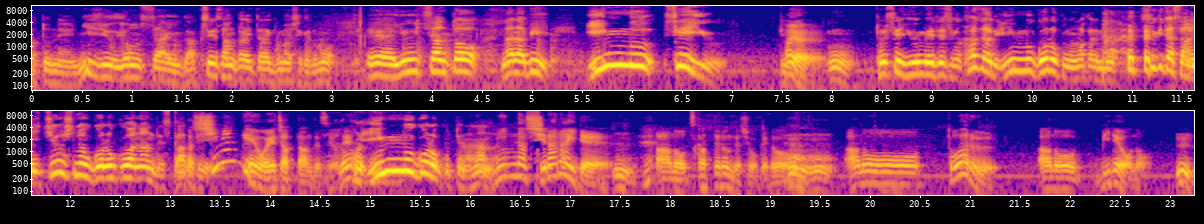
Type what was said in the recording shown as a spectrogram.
あとね24歳学生さんからいただきましたけども、えー、ゆういちさんと並び陰夢声優っていう、はいはいはい。うん、として有名ですが数ある陰夢語録の中でも 杉田さん一押しの語録は何ですかっていう。民権を得ちゃったんですよね。これ陰夢語録っていうのは何なのみんな知らないでうん。あの使ってるんでしょうけど、うんうん。あのとあるあのビデオの、うん。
